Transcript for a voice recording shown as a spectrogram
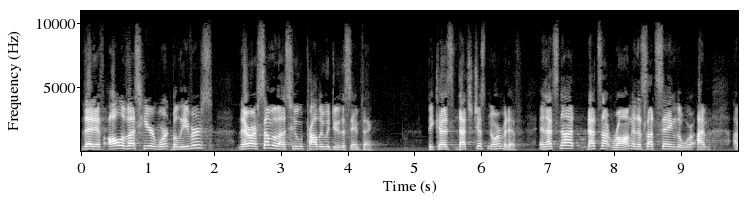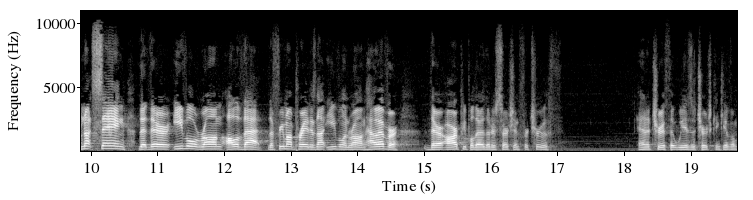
that if all of us here weren't believers, there are some of us who probably would do the same thing because that's just normative. And that's not, that's not wrong, and that's not saying the word. I'm, I'm not saying that they're evil, wrong, all of that. The Fremont Parade is not evil and wrong. However, there are people there that are searching for truth and a truth that we as a church can give them.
